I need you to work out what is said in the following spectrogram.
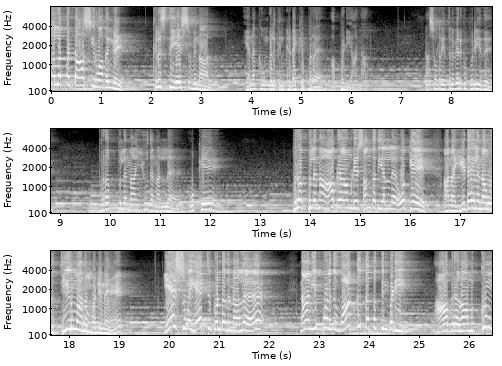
சொல்லப்பட்ட ஆசீர்வாதங்கள் கிறிஸ்து இயேசுவினால் எனக்கு உங்களுக்கும் கிடைக்கப்பெற அப்படியானால். நான் சொல்றேன் எத்தனை பேருக்கு புரியுது? பிறப்புல நான் யூதன் அல்ல ஓகே. பிறப்புல நான் ஆபிரகாமுடைய சந்ததி அல்ல ஓகே. ஆனா இடையில நான் ஒரு தீர்மானம் பண்ணினேன். இயேசுவை ஏற்றுக்கொண்டதுனால நான் இப்பொழுது வாக்கு தத்துவத்தின்படி ஆபிரகாமுக்கும்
